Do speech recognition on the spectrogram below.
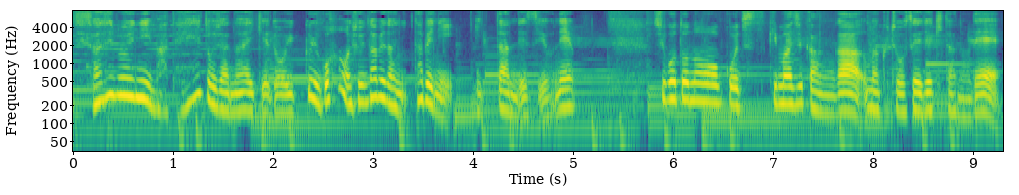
久しぶりに、まあ、デートじゃないけどゆっくりご飯を一緒に食べた食べに行ったんですよね。仕事のこう隙間時間がうまく調整できたので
